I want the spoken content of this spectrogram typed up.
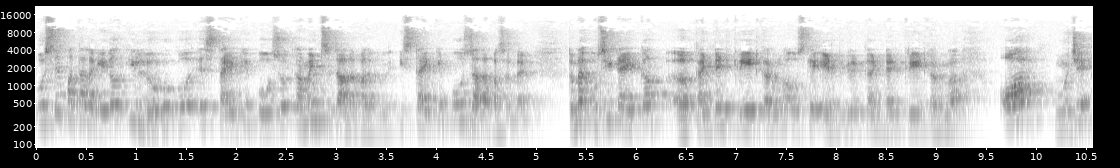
उससे पता लगेगा कि लोगों को इस टाइप की पोस्ट और कमेंट्स ज़्यादा इस टाइप के पोस्ट ज़्यादा पसंद है। तो मैं उसी टाइप का कंटेंट क्रिएट करूँगा उसके इर्द गिर्द कंटेंट क्रिएट करूँगा और मुझे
